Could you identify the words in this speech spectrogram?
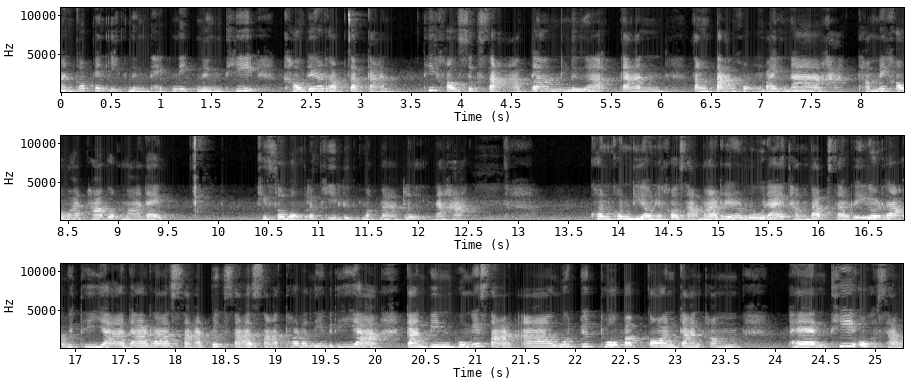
มันก็เป็นอีกหนึ่งเทคนิคหนึ่งที่เขาได้รับจากการที่เขาศึกษากล้ามเนื้อการต่างๆของใบหน้าค่ะทำให้เขาวาดภาพออกมาได้ พิศวงและพิลึกมาก ๆ เลยนะคะ คนคนเดียวเนี่ยเขาสามารถเรียนรู้ได้ทั้งแบบสรีระวิทยา ดาราศาสตร์พฤกษาศาสตร์ธรณีวิทยา การบินภูมิศาสตร์ อาวุธ ยุทโธปกรณ์ การทำแผนที่โอสาร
